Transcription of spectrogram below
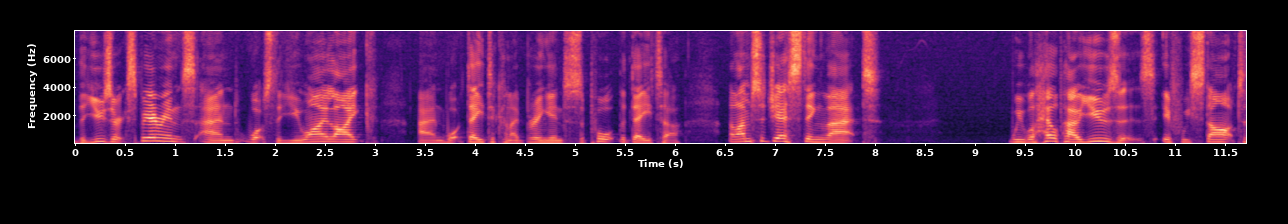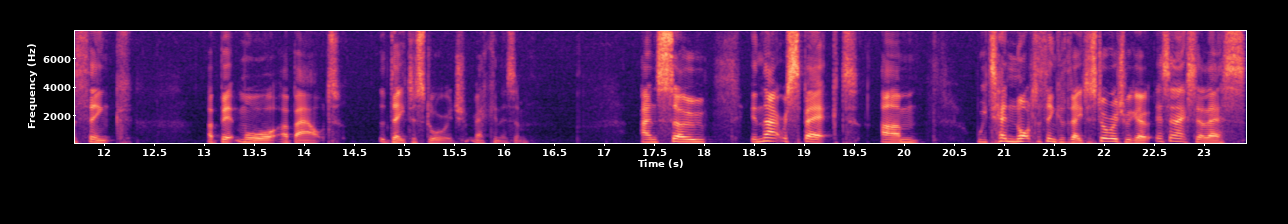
the user experience and what's the UI like and what data can I bring in to support the data. And I'm suggesting that we will help our users if we start to think a bit more about the data storage mechanism. And so, in that respect, um, we tend not to think of the data storage. We go, it's an XLS,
